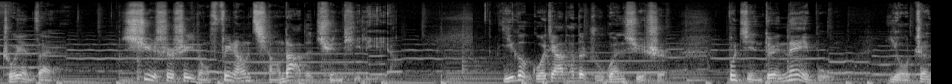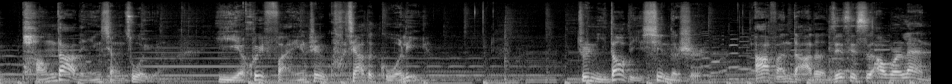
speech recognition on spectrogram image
着眼在叙事是一种非常强大的群体力量。一个国家它的主观叙事，不仅对内部有着庞大的影响作用，也会反映这个国家的国力。就是你到底信的是《阿凡达》的 “This is our land”。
